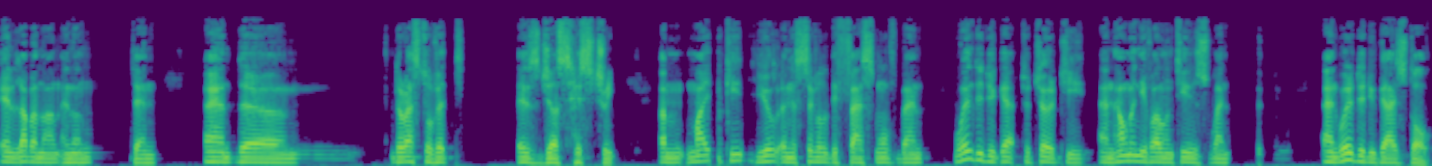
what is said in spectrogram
in Lebanon and then, and um, the rest of it is just history. Um, Mike, you in the civil defense movement, when did you get to Turkey and how many volunteers went with you? And where did you guys go?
